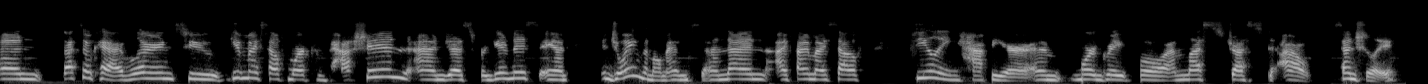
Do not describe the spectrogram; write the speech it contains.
And that's okay. I've learned to give myself more compassion and just forgiveness and enjoying the moments. And then I find myself feeling happier and more grateful and less stressed out, essentially.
